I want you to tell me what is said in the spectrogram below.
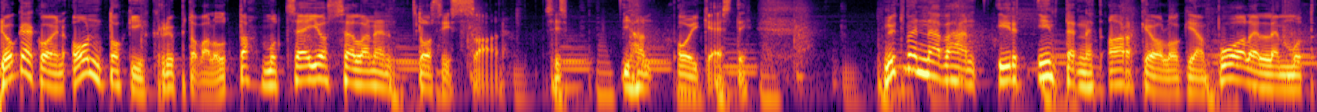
Dogecoin on toki kryptovaluutta, mutta se ei ole sellainen tosissaan. Siis ihan oikeasti. Nyt mennään vähän internet-arkeologian puolelle, mutta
